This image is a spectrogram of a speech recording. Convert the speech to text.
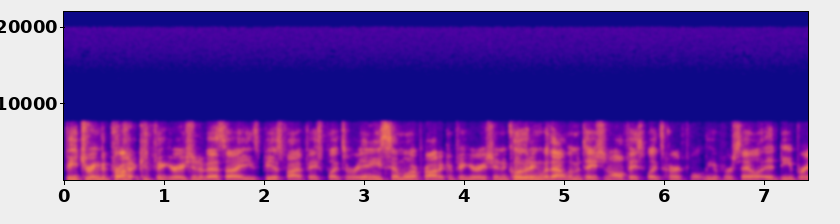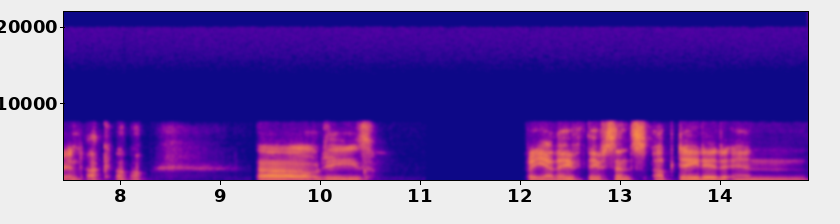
featuring the product configuration of SIE's PS5 faceplates or any similar product configuration, including without limitation all faceplates currently for sale at dbrand.com. Oh, geez. But yeah, they've they've since updated and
